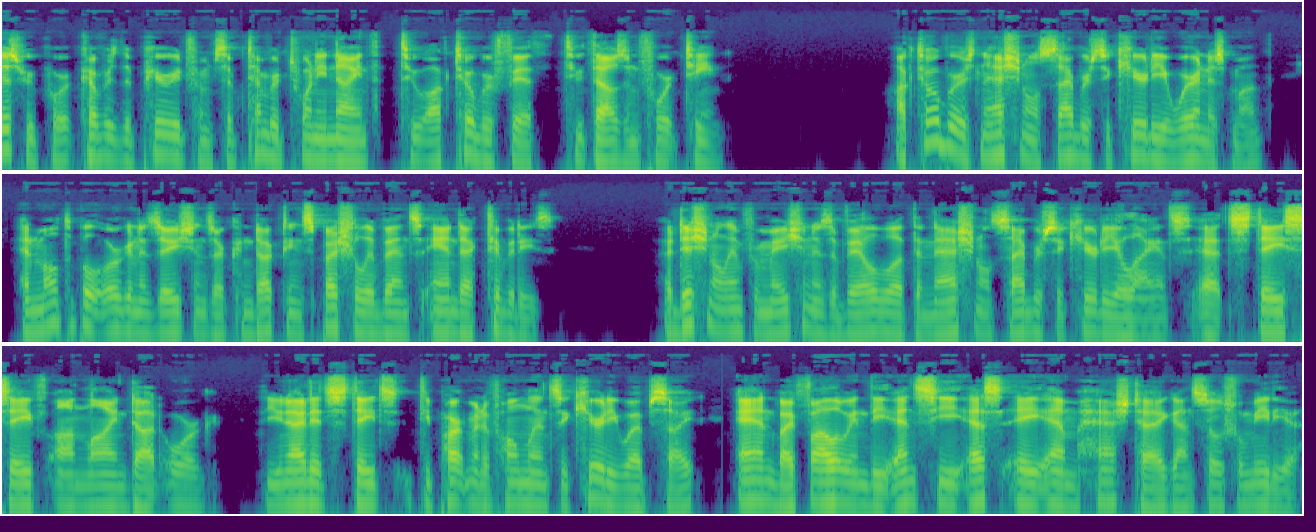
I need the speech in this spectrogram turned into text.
This report covers the period from September 29th to October 5th, 2014. October is National Cybersecurity Awareness Month, and multiple organizations are conducting special events and activities. Additional information is available at the National Cybersecurity Alliance at staysafeonline.org, the United States Department of Homeland Security website, and by following the NCSAM hashtag on social media.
